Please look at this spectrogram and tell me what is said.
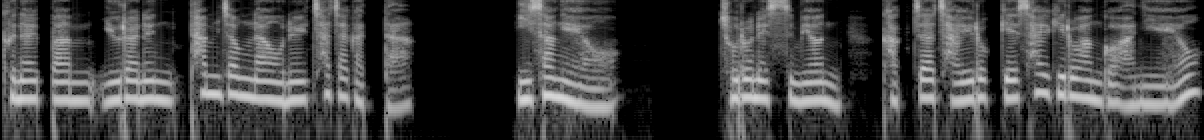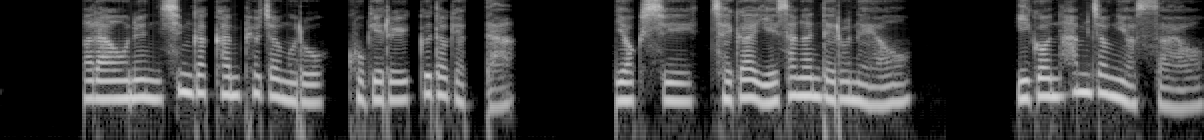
그날 밤 유라는 탐정 라온을 찾아갔다. 이상해요. 졸혼했으면 각자 자유롭게 살기로 한 거 아니에요? 라온은 심각한 표정으로 고개를 끄덕였다. 역시 제가 예상한 대로네요. 이건 함정이었어요.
